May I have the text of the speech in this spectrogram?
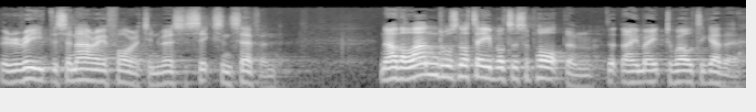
We read the scenario for it in verses 6 and 7. Now the land was not able to support them, that they might dwell together,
